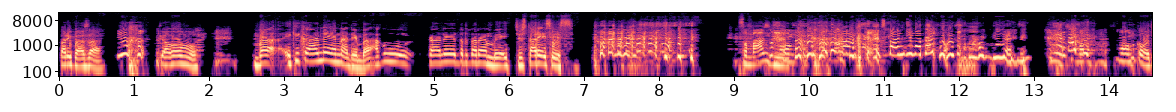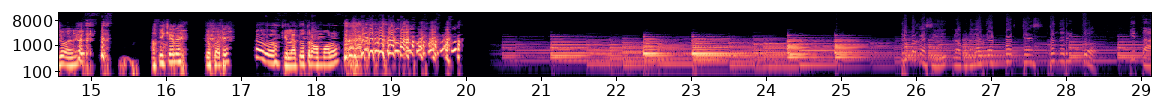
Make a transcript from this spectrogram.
paribasa. Gak apa-apa. Mbak, iki kane enak deh Mbak. Aku kane tertarik ambek jus tarik sis. Semanggi. Semanggi matamu. Semanggi anjing. Cok anjing. Oke kele, coba deh. Apa? Gila tuh tromol. Terima kasih telah mendengarkan podcast Dengerin Dong. Kita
